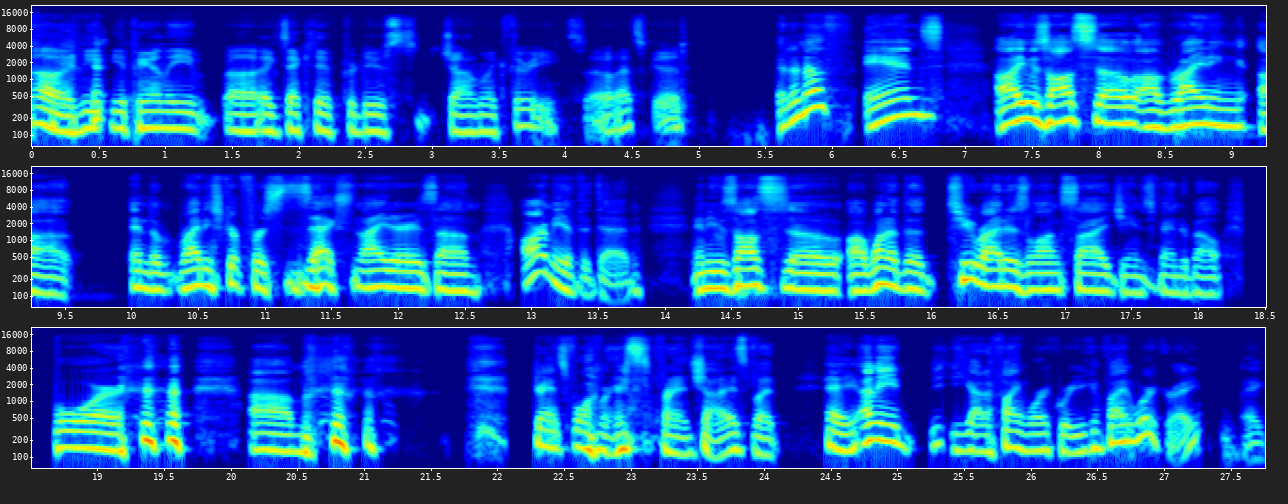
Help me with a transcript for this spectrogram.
Oh, he, he apparently uh, executive produced John Wick three, so that's good. Good enough. And uh, he was also uh, writing in the writing script for Zack Snyder's um, Army of the Dead, and he was also uh, one of the two writers alongside James Vanderbilt for um, Transformers franchise. But hey, I mean, you got to find work where you can find work, right? Like,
